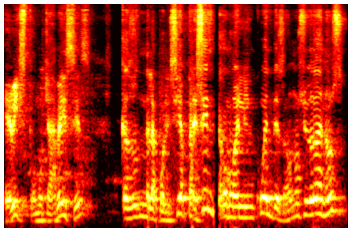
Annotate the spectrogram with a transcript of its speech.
He visto muchas veces casos donde la policía presenta como delincuentes a unos ciudadanos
